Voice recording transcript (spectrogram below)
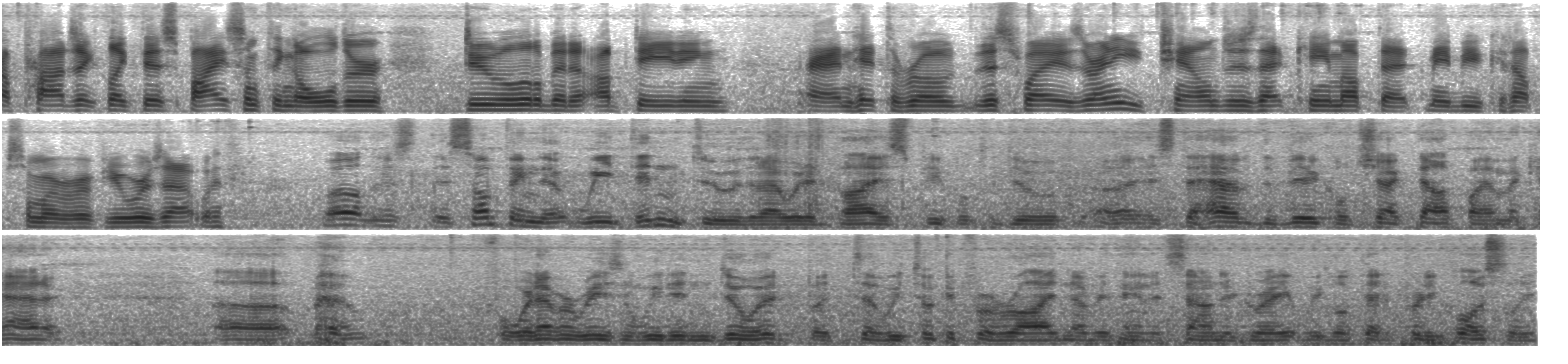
a project like this, buy something older, do a little bit of updating, and hit the road this way? Is there any challenges that came up that maybe you could help some of our viewers out with? Well, there's, there's something that we didn't do that I would advise people to do uh, is to have the vehicle checked out by a mechanic. Uh, for whatever reason, we didn't do it, but uh, we took it for a ride and everything, and it sounded great. We looked at it pretty closely.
